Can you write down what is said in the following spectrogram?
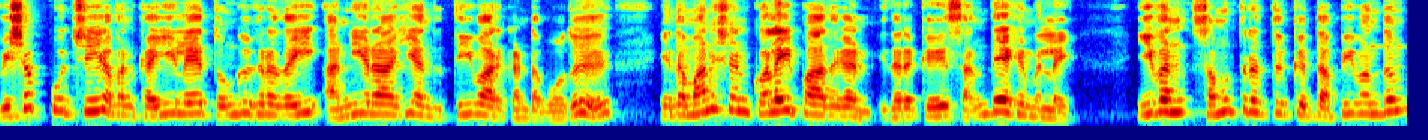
விஷப்பூச்சி அவன் கையிலே தொங்குகிறதை அந்நியராகி அந்த தீவார் கண்டபோது இந்த மனுஷன் கொலை பாதகன் இதற்கு சந்தேகமில்லை. இவன் சமுத்திரத்துக்கு தப்பி வந்தும்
